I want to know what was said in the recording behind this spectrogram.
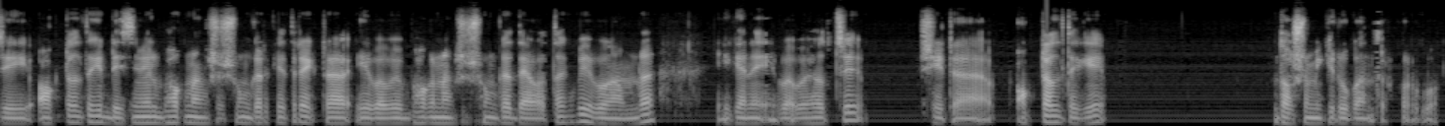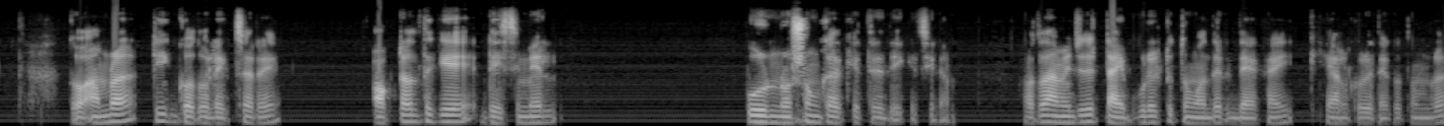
যে অক্টাল থেকে ডেসিমেল ভগ্নাংশ সংখ্যার ক্ষেত্রে একটা এভাবে ভগ্নাংশ সংখ্যা দেওয়া থাকবে এবং আমরা এখানে এভাবে হচ্ছে সেটা অক্টাল থেকে দশমিকে রূপান্তর করব। তো আমরা ঠিক গত লেকচারে অক্টাল থেকে ডেসিমেল পূর্ণ সংখ্যার ক্ষেত্রে দেখেছিলাম। অর্থাৎ আমি যদি টাইপগুলো একটু তোমাদের দেখাই, খেয়াল করে দেখো তোমরা।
